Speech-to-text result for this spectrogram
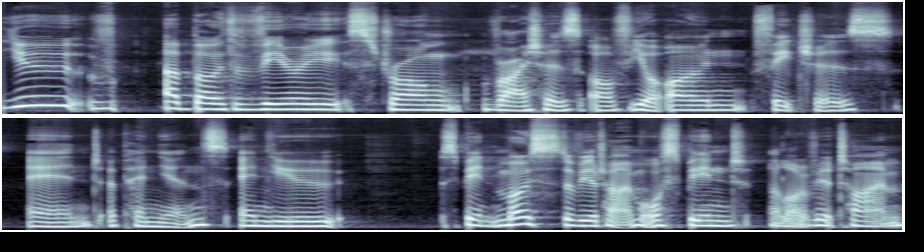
You are both very strong writers of your own features and opinions, and you spend most of your time, or spend a lot of your time,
